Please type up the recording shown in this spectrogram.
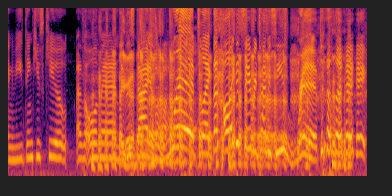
and if you think he's cute as an old man, like this guy is ripped. Like that's all I can say every time is he's ripped. like,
